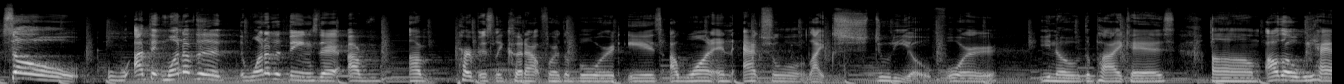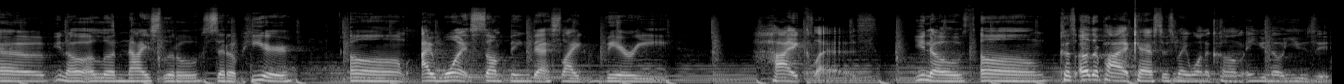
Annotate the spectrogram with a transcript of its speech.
so i think one of the one of the things that I I purposely cut out for the board is I want an actual like studio for you know the podcast. Um, although we have you know a little nice little setup here, um, I want something that's like very high class you know um because other podcasters may want to come and you know use it.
